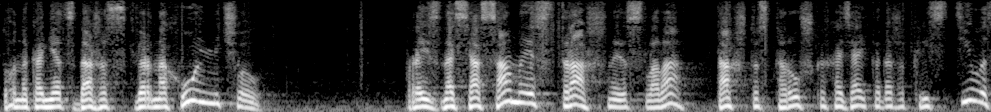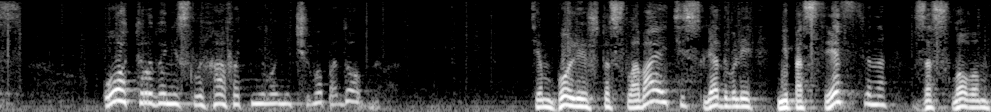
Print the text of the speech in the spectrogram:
То, наконец, даже сквернохульничал, произнося самые страшные слова, так что старушка-хозяйка даже крестилась, отроду не слыхав от него ничего подобного тем более, что слова эти следовали непосредственно за словом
